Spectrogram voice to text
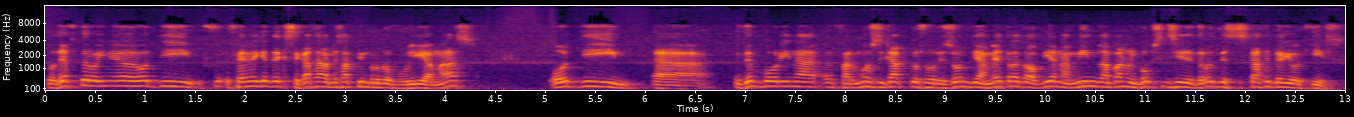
Το δεύτερο είναι ότι φαίνεται ξεκάθαρα μέσα από την πρωτοβουλία μας ότι α, δεν μπορεί να εφαρμόσει κάποιος οριζόντια μέτρα τα οποία να μην λαμβάνουν υπόψη τις ιδιαιτερότητες της κάθε περιοχής.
